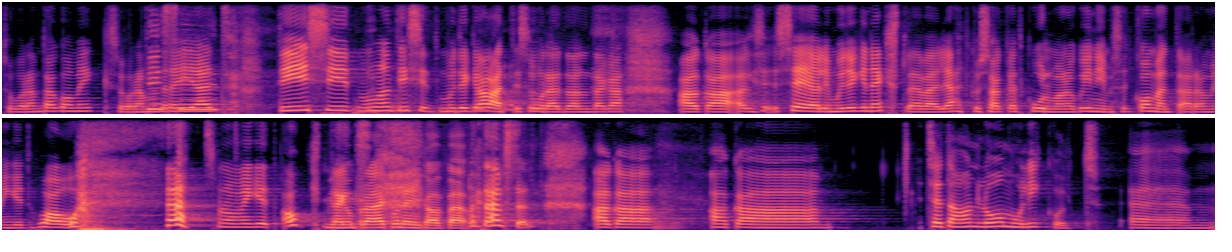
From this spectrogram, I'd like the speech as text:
suurem tagumik, suuremad reied, tissid, mul on tissid muidugi alati suured olnud, aga aga, aga see oli muidugi next level jah, et kui sa hakkad kuulma nagu inimesed kommentaare mingeid vau. Wow. siis mul on mingid ok, minu praegune igapäev. Täpselt, aga aga seda on loomulikult ähm,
